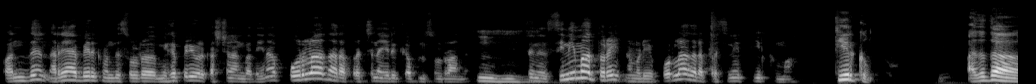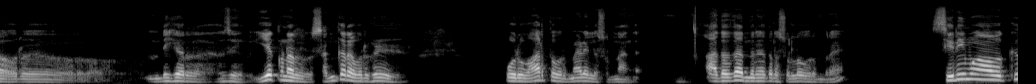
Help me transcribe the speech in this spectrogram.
வந்து நிறைய பேருக்கு வந்து சொல்ற மிகப்பெரிய ஒரு கஷ்டம் என்னன்னு பார்த்தீங்கன்னா பொருளாதார பிரச்சனை இருக்கு அப்படின்னு சொல்றாங்க. So, இந்த சினிமா துறை நம்மளுடைய பொருளாதார பிரச்சனையை தீர்க்குமா? தீர்க்கும். அதுதான் ஒரு நடிகர் இது இயக்குனர் சங்கர் அவர்கள் ஒரு வார்த்தை ஒரு மேடையில் சொன்னாங்க. அதை தான் இந்த நேரத்தில் சொல்ல விரும்புகிறேன் சினிமாவுக்கு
